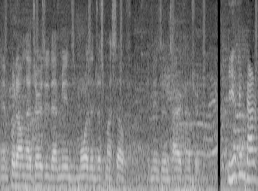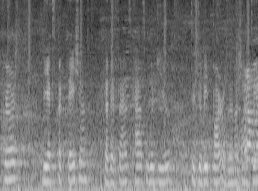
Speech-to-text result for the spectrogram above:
and put on that jersey that means more than just myself. It means the entire country. Do you think that first the expectations that the fans has with you to, to be part of the national team?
